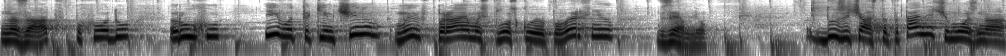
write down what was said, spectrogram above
назад по ходу руху. І от таким чином ми впираємось плоскою поверхнею в землю. Дуже часто питання, чи можна е,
